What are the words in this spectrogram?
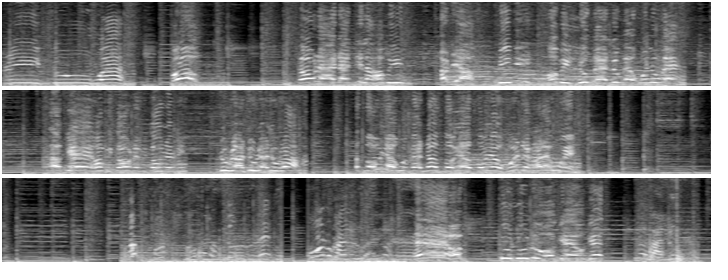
3 2 1 go câu này đây chỉ là hobby. Hobby bibi hobby đúng mẹ đúng mẹ quên đúng mẹ ok hobby câu này câu này. Đúng ra đúng ra đúng ra. Tôi nhau quên mẹ đâu tôi nhau tôi nhau quên được hai đấy quên Hey, hop, do do do, okay, okay.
